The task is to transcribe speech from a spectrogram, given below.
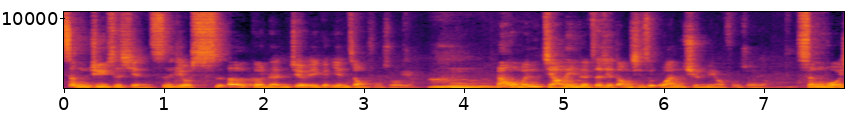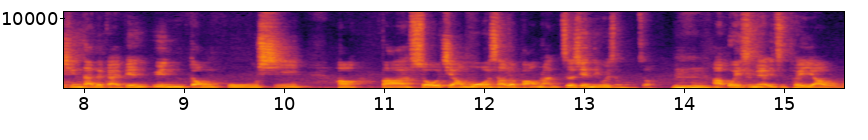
证据是显示有十二个人就有一个严重副作用。嗯，那我们教你的这些东西是完全没有副作用，生活形态的改变、运动、呼吸，好，把手脚末梢的保暖，这些你为什么不做？嗯哼，啊，为什么要一直推药物？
